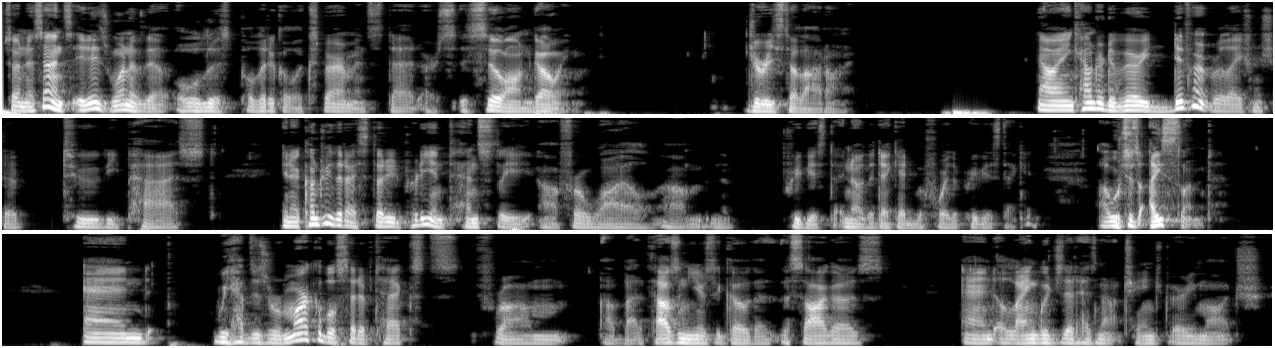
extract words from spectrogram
So, in a sense, it is one of the oldest political experiments that are still ongoing jury's still out on it. Now, I encountered a very different relationship to the past in a country that I studied pretty intensely uh, for a while um, in the previous, de- no, the decade before the previous decade, uh, which is Iceland. And we have this remarkable set of texts from about a thousand years ago, the, the sagas, and a language that has not changed very much,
